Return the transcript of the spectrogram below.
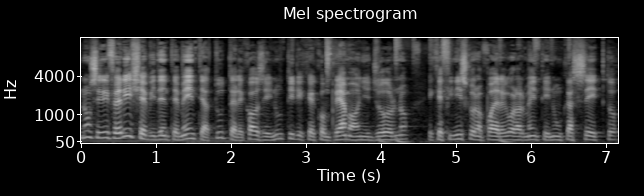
non si riferisce evidentemente a tutte le cose inutili che compriamo ogni giorno e che finiscono poi regolarmente in un cassetto,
